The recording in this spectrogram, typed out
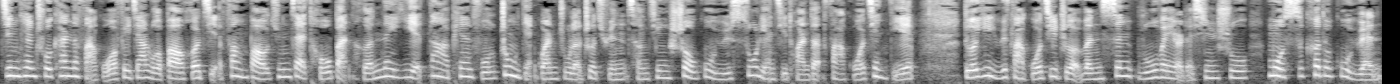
今天初刊的法国《费加罗报》和《解放报》均在头版和内页大篇幅重点关注了这群曾经受雇于苏联集团的法国间谍。得益于法国记者文森·茹维尔的新书《莫斯科的雇员：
